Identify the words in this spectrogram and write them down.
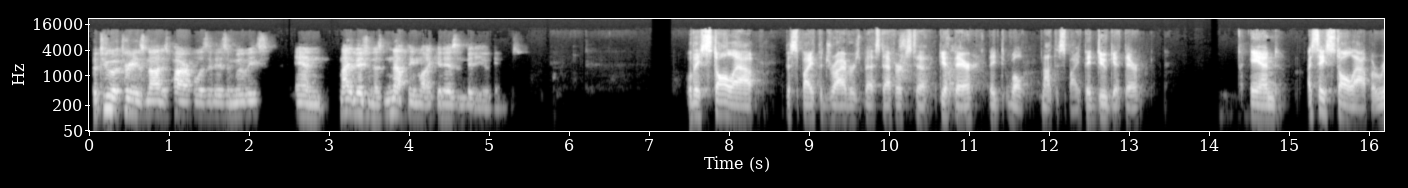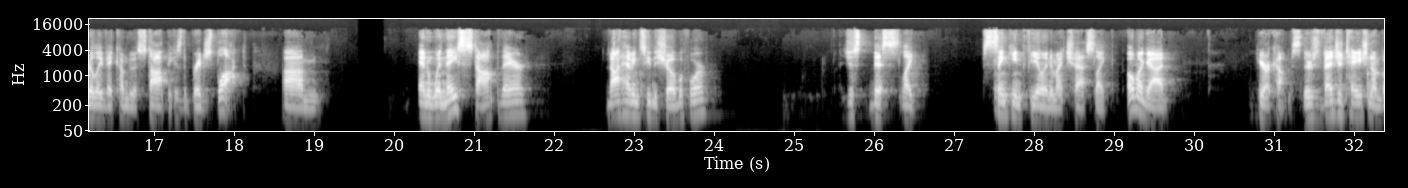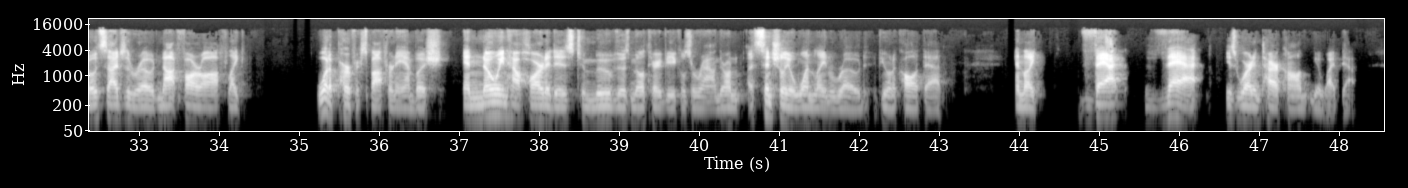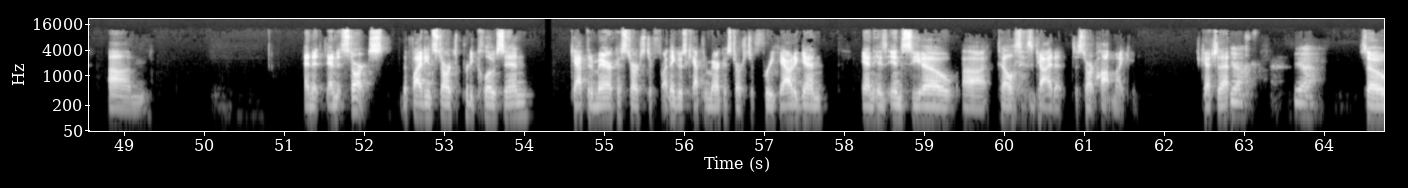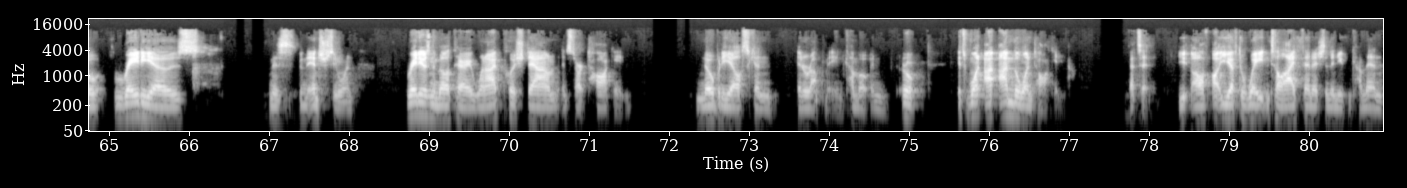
the 203 is not as powerful as it is in movies, and night vision is nothing like it is in video games. Well, they stall out despite the driver's best efforts to get there. They well, not despite they do get there, and I say stall out, but really they come to a stop because the bridge is blocked. Um, and when they stop there, not having seen the show before, just this like sinking feeling in my chest, like, oh my god, here it comes. There's vegetation on both sides of the road, not far off. Like, what a perfect spot for an ambush. And knowing how hard it is to move those military vehicles around, they're on essentially a one lane road, if you want to call it that. And like that, that is where an entire column can get wiped out. Um, and it and it starts. The fighting starts pretty close in. Captain America starts to, I think it was Captain America starts to freak out again and his NCO uh, tells his guy to, to start hot miking. Did you catch that? Yeah. Yeah. So radios, this is an interesting one. Radios in the military, when I push down and start talking, nobody else can interrupt me and come out and it's one, I, am the one talking now. That's it. You, I'll, you have to wait until I finish and then you can come in.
